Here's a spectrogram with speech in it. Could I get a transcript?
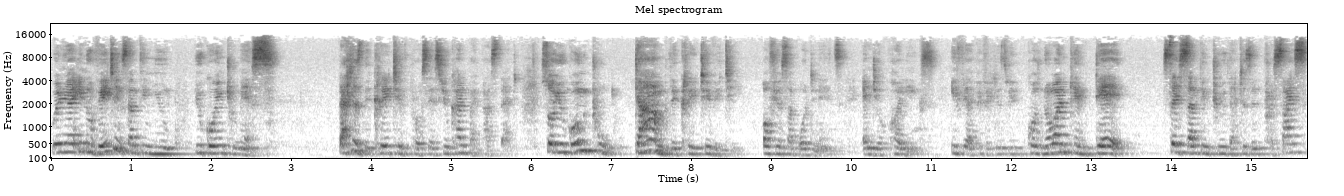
When you are innovating something new, you're going to mess. That is the creative process. You can't bypass that. So you're going to damp the creativity of your subordinates and your colleagues if you are perfectionist because no one can dare say something to you that isn't precise,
